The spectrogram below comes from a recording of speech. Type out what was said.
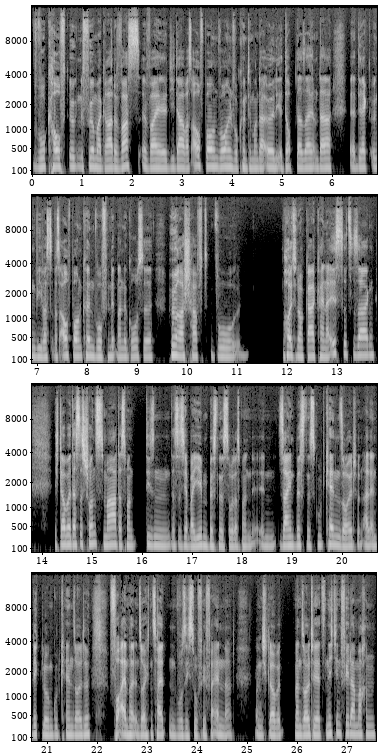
wo kauft irgendeine Firma gerade was, weil die da was aufbauen wollen, wo könnte man da Early Adopter sein und da äh, direkt irgendwie was, was aufbauen können, wo findet man eine große Hörerschaft, wo heute noch gar keiner ist sozusagen. Ich glaube, das ist schon smart, dass man diesen, das ist ja bei jedem Business so, dass man in sein Business gut kennen sollte und alle Entwicklungen gut kennen sollte, vor allem halt in solchen Zeiten, wo sich so viel verändert. Und ich glaube, man sollte jetzt nicht den Fehler machen,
